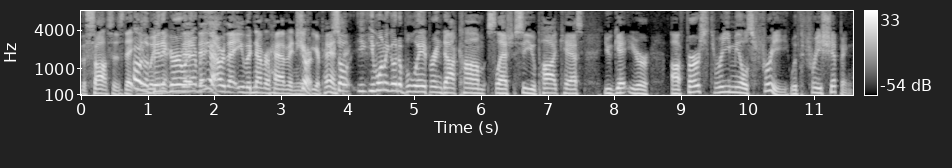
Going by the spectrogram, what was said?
the sauces that Or you the would vinegar or whatever, that- yeah. or that you would never have in your, your pantry. So you, you want to go to blueapron.com slash CU podcast. You get your uh, first three meals free with free shipping.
